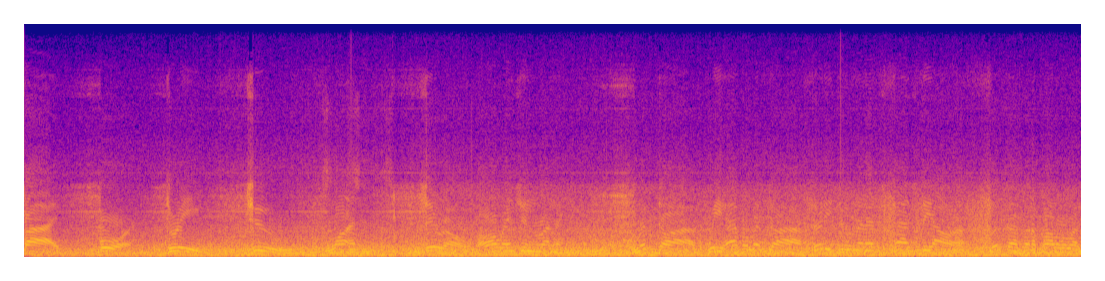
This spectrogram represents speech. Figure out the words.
5, 4, 3, 2, one, zero. All engine running. Liftoff. We have a liftoff. 32 minutes past the hour. Liftoff on Apollo 11.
